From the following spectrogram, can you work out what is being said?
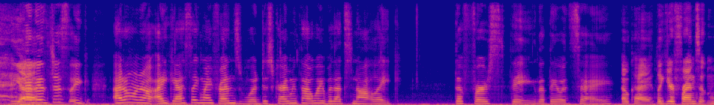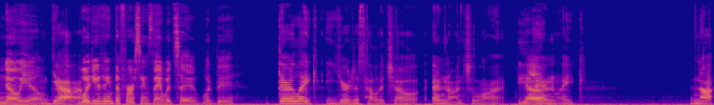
yeah. and it's just like I don't know. I guess like my friends would describe it that way, but that's not like the first thing that they would say. Okay. Like your friends that know you. Yeah. What do you think the first things they would say would be? they're like you're just hella chill and nonchalant Yeah. and like not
